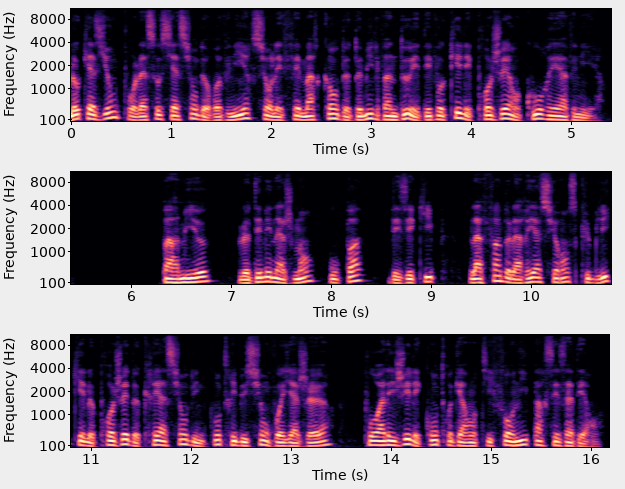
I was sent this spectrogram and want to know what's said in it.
L'occasion pour l'association de revenir sur les faits marquants de 2022 et d'évoquer les projets en cours et à venir. Parmi eux, le déménagement, ou pas, des équipes, la fin de la réassurance publique et le projet de création d'une contribution voyageur, pour alléger les contre-garanties fournies par ses adhérents.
